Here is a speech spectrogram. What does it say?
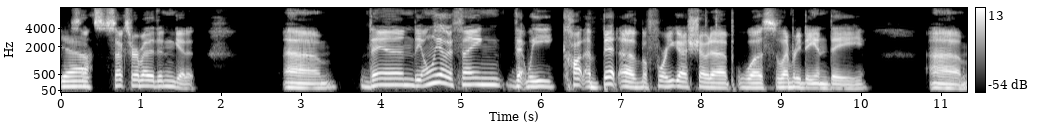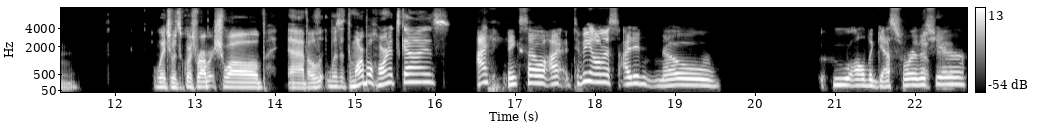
yeah. Sucks, sucks for everybody that didn't get it. Um, then the only other thing that we caught a bit of before you guys showed up was Celebrity D and D, um, which was of course Robert Schwalb. Uh, was it the Marble Hornets guys? I think so. I to be honest, I didn't know who all the guests were this Okay. year.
